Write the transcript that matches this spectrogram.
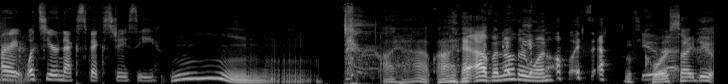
All right what's your next fix jc Mm. I have. I have another one. Of course that. I do.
